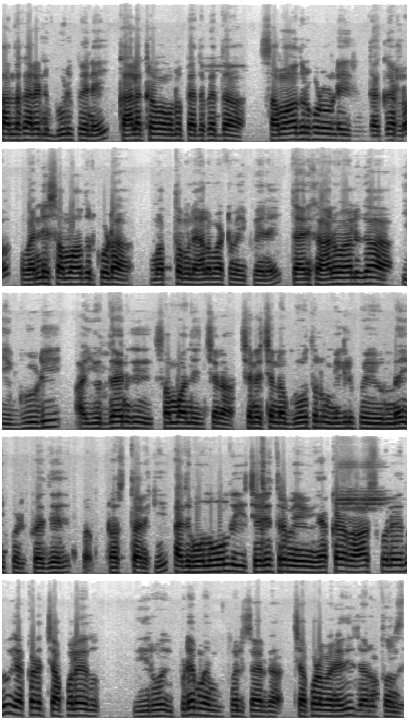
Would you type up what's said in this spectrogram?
కందకాలన్నీ బూడిపోయినాయి. కాలక్రమంలో పెద్ద పెద్ద సమాధులు కూడా ఉండే దగ్గరలో. అవన్నీ సమాధులు కూడా మొత్తం నేలమట్టం అయిపోయినాయి. దానికి ఆనవాలుగా ఈ గుడి ఆ యుద్ధానికి సంబంధించిన చిన్న చిన్న గోతులు మిగిలిపోయి ఉన్నాయి ఇప్పటి ప్రదే ప్రస్తుతానికి. అది ముందు ముందు ఈ చరిత్ర మేము ఎక్కడ రాసుకోలేదు ఎక్కడ చెప్పలేదు. ఈ రోజు ఇప్పుడే మేము తొలిసారిగా చెప్పడం అనేది జరుగుతుంది.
